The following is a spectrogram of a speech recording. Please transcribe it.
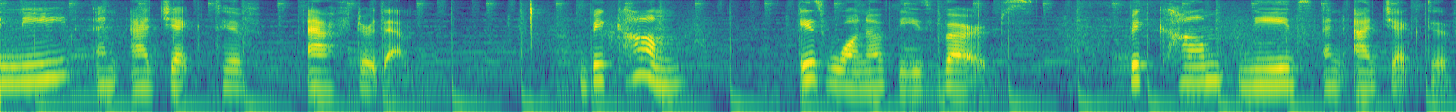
need an adjective after them. Become is one of these verbs. Become needs an adjective.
